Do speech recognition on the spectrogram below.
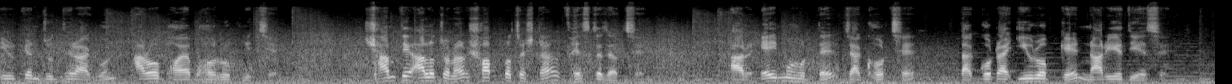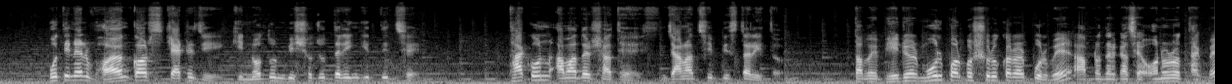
ইউক্রেন যুদ্ধের আগুন আরও ভয়াবহ রূপ নিচ্ছে। শান্তি আলোচনার সব প্রচেষ্টা ভেস্তে যাচ্ছে। আর এই মুহূর্তে যা ঘটছে তা গোটা ইউরোপকে নাড়িয়ে দিয়েছে। পুতিনের ভয়ঙ্কর স্ট্র্যাটেজি কি নতুন বিশ্বযুদ্ধের ইঙ্গিত দিচ্ছে? থাকুন আমাদের সাথে, জানাচ্ছি বিস্তারিত। তবে ভিডিওর মূল পর্ব শুরু করার পূর্বে আপনাদের কাছে অনুরোধ থাকবে,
